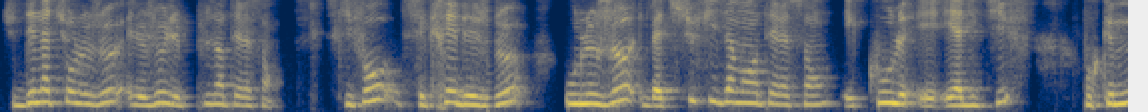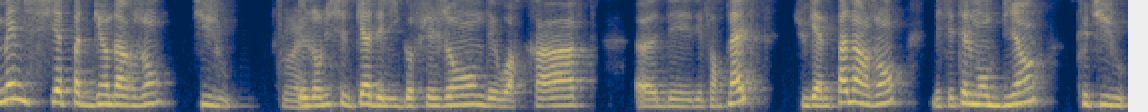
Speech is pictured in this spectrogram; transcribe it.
tu dénatures le jeu et le jeu est le plus intéressant. Ce qu'il faut, c'est créer des jeux où le jeu va être suffisamment intéressant et cool et, addictif pour que même s'il n'y a pas de gain d'argent, tu joues. Aujourd'hui, c'est le cas des League of Legends, des Warcraft, euh, des, Fortnite. Tu gagnes pas d'argent, mais c'est tellement bien que tu joues.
